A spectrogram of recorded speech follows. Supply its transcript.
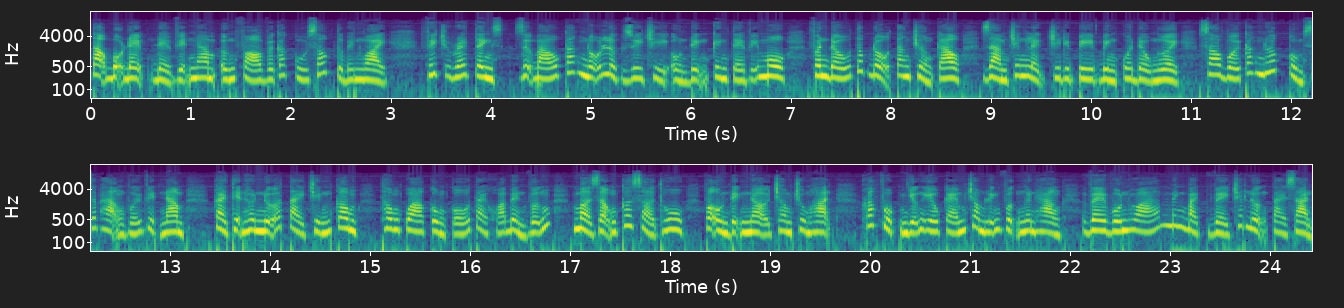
tạo bộ đệm để Việt Nam ứng phó với các cú sốc từ bên ngoài. Fitch Ratings dự báo các nỗ lực duy trì ổn định kinh tế vĩ mô, phân đấu tốc độ tăng trưởng cao, giảm chênh lệch GDP bình quân đầu người so với các nước cùng xếp hạng với Việt Nam, cải thiện hơn nữa tài chính công thông qua củng cố tài khóa bền vững, mở rộng cơ sở thu và ổn định nợ trong trung hạn, khắc phục những yếu kém trong lĩnh vực ngân hàng về vốn hóa, minh bạch về chất lượng tài sản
